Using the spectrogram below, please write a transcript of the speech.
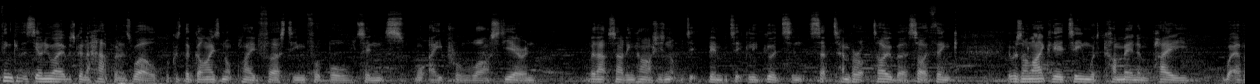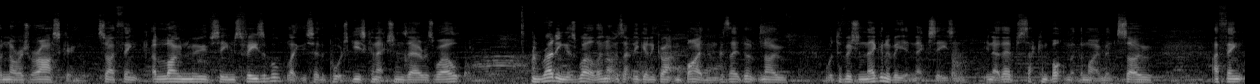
think that's the only way it was going to happen as well, because the guy's not played first team football since what April last year, and without sounding harsh, he's not been particularly good since September, October. So I think it was unlikely a team would come in and pay whatever Norwich were asking. So I think a loan move seems feasible. Like you said, the Portuguese connections there as well, and Reading as well. They're not exactly going to go out and buy them because they don't know what division they're going to be in next season. You know, they're second bottom at the moment. So I think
